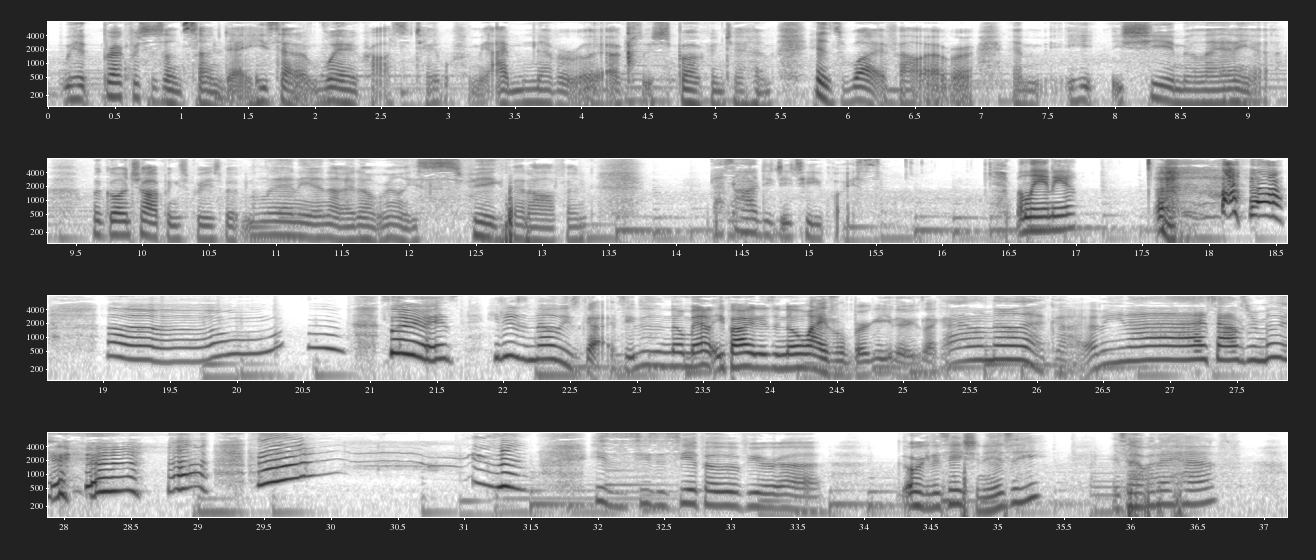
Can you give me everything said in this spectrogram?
we had breakfasts on Sunday. He sat way across the table from me. I've never really actually spoken to him. His wife, however, and he, she and Melania would go on shopping sprees, but Melania and I don't really speak that often. That's not a DJT voice. Melania. oh. So, anyways, he doesn't know these guys. He doesn't know man. He probably doesn't know Weisselberg either. He's like, I don't know that guy. I mean, uh, it sounds familiar. he's, he's the CFO of your uh, organization, is he? Is that what I have?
